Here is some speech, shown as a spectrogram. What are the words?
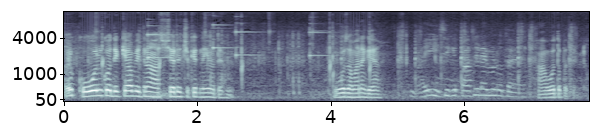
अरे कोल को देख के अब इतना आश्चर्यचकित नहीं होते हम। वो जमाना गया। भाई इसी के पास ही डायमंड होता है। हाँ वो तो पता है मेरे को।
